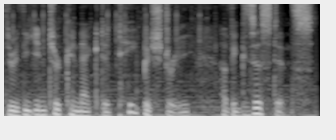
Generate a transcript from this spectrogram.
through the interconnected tapestry of existence.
